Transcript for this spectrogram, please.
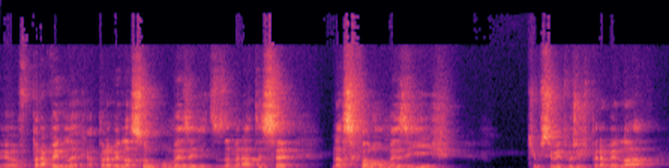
jo, v pravidlech. A pravidla jsou omezení. To znamená, ty se na schval omezíš, čím si vytvoříš pravidla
